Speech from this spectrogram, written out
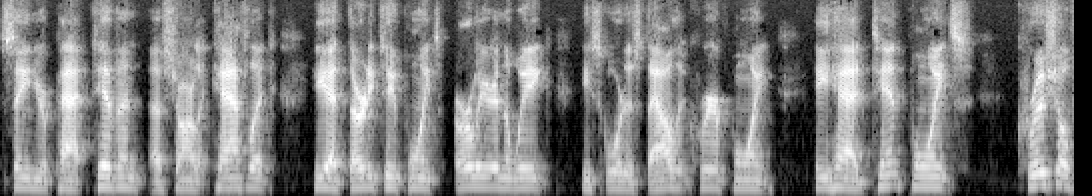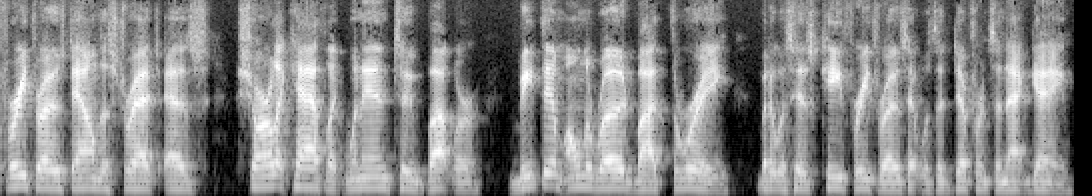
senior Pat Tiven of Charlotte Catholic. He had 32 points earlier in the week. He scored his thousandth career point. He had 10 points, crucial free throws down the stretch as Charlotte Catholic went into Butler, beat them on the road by three, but it was his key free throws that was the difference in that game.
